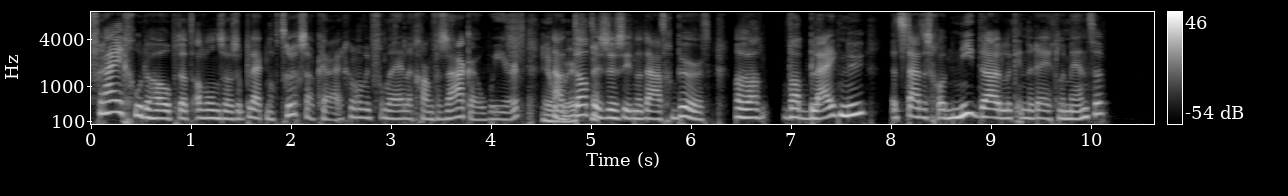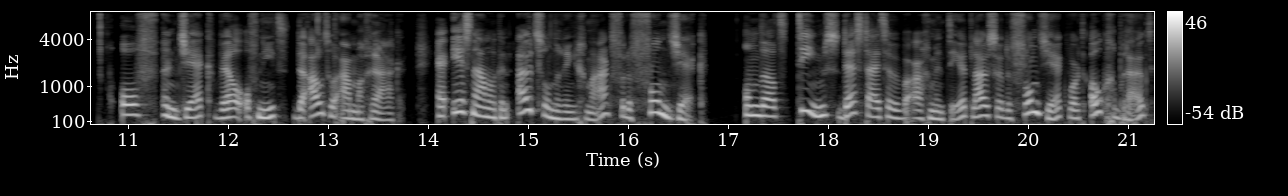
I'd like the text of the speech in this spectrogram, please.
vrij goede hoop dat Alonso zijn plek nog terug zou krijgen, want ik vond de hele gang van zaken weird. Heel nou, weird, dat ja. is dus inderdaad gebeurd. Maar wat, wat blijkt nu? Het staat dus gewoon niet duidelijk in de reglementen of een jack wel of niet de auto aan mag raken. Er is namelijk een uitzondering gemaakt voor de front jack. Omdat teams destijds hebben beargumenteerd, luister, de front jack wordt ook gebruikt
